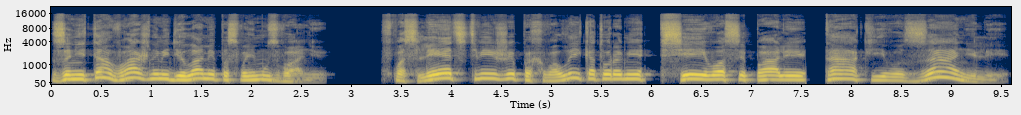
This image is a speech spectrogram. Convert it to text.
занята важными делами по своему званию. Впоследствии же похвалы, которыми все его осыпали, так его заняли,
